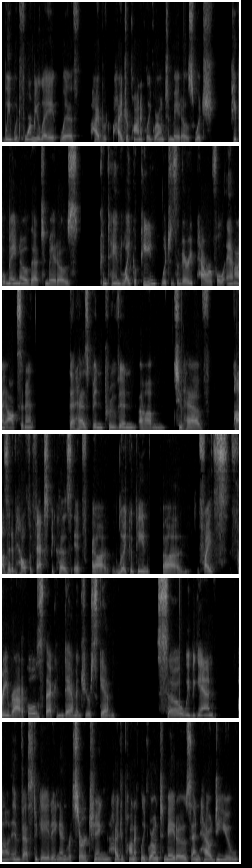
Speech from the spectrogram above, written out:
we would formulate with hydroponically grown tomatoes, which people may know that tomatoes contain lycopene, which is a very powerful antioxidant that has been proven um, to have positive health effects because it uh, lycopene uh, fights free radicals that can damage your skin. So we began uh, investigating and researching hydroponically grown tomatoes and how do you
